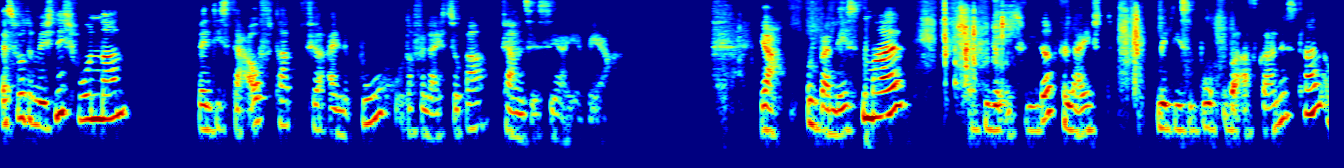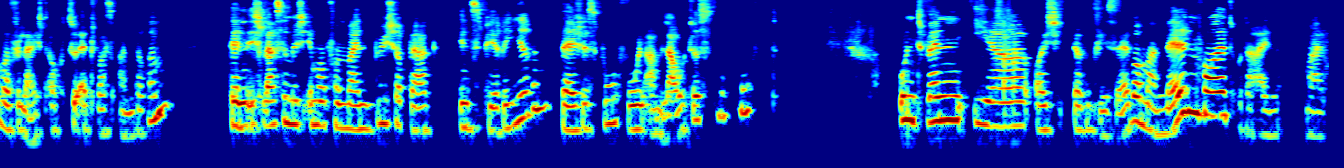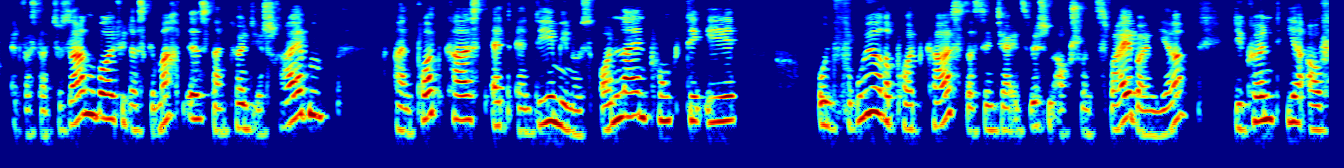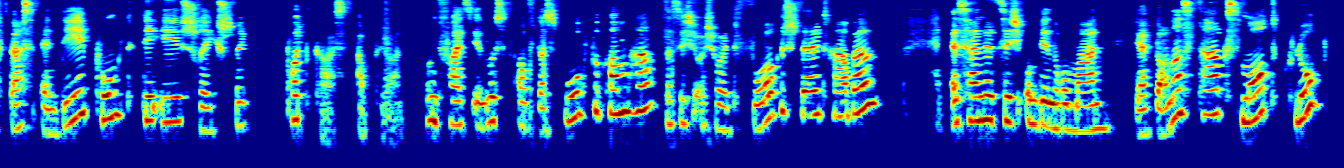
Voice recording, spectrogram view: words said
Es würde mich nicht wundern, wenn dies der Auftakt für eine Buch- oder vielleicht sogar Fernsehserie wäre. Ja, und beim nächsten Mal treffen wir uns wieder, vielleicht mit diesem Buch über Afghanistan, aber vielleicht auch zu etwas anderem. Denn ich lasse mich immer von meinem Bücherberg inspirieren, welches Buch wohl am lautesten ruft. Und wenn ihr euch irgendwie selber mal melden wollt oder ein, mal etwas dazu sagen wollt, wie das gemacht ist, dann könnt ihr schreiben an podcast.nd-online.de und frühere Podcasts, das sind ja inzwischen auch schon zwei bei mir, die könnt ihr auf dasnd.de-podcast abhören. Und falls ihr Lust auf das Buch bekommen habt, das ich euch heute vorgestellt habe, es handelt sich um den Roman Der Donnerstagsmordclub,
